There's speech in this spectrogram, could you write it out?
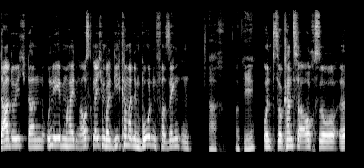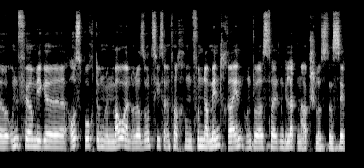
dadurch dann Unebenheiten ausgleichen, weil die kann man im Boden versenken. Ach. Okay. Und so kannst du auch so äh, unförmige Ausbuchtungen in Mauern oder so, ziehst einfach ein Fundament rein und du hast halt einen glatten Abschluss. Das ist sehr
